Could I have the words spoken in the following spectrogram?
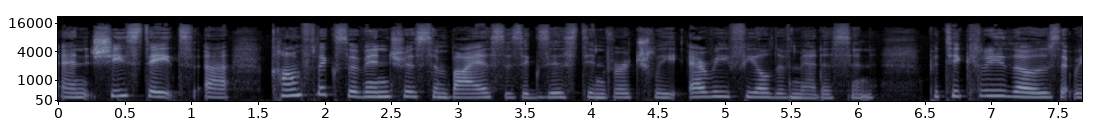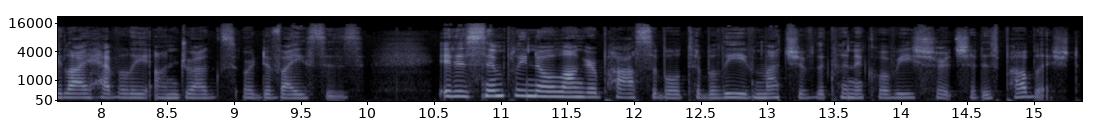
And she states uh, conflicts of interests and biases exist in virtually every field of medicine, particularly those that rely heavily on drugs or devices. It is simply no longer possible to believe much of the clinical research that is published,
